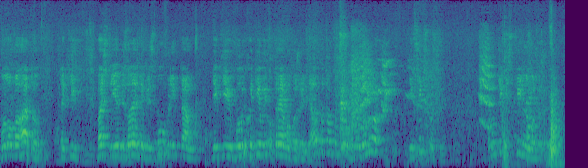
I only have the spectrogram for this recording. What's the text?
було багато таких, бачите, є незалежних республік там, які були, хотіли окремо пожити, але потім пішов голодомор і всіх спасли. Тому тільки спільно можна працювати.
